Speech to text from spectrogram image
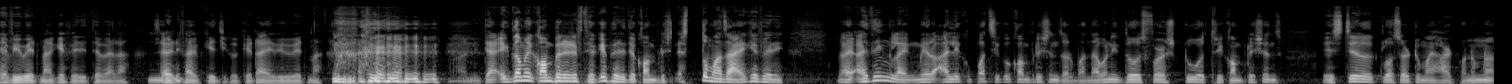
heavy वेटमा के फेरि त्यो बेला? सेभेन्टी फाइभ केजीको केटा हेभी वेटमा अनि त्यहाँ एकदमै कम्पिटेटिभ थियो कि फेरि त्यो कम्पिटिसन यस्तो मजा आयो कि फेरि? लाइक आई थिङ्क लाइक मेरो अहिलेको पछिको कम्पिटिसन्सहरू भन्दा पनि those first two three competitions is still closer to my heart भनौँ न।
